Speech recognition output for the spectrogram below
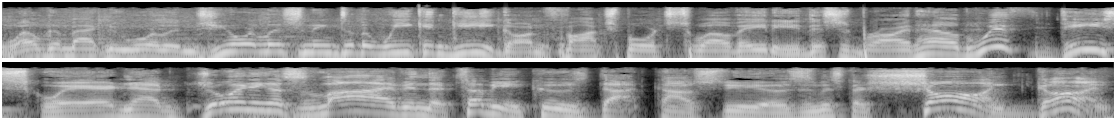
Welcome back, New Orleans. You're listening to the Week in Geek on Fox Sports 1280. This is Brian Held with D squared. Now joining us live in the tubbyandcoos.com studios is Mr. Sean Gunn.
